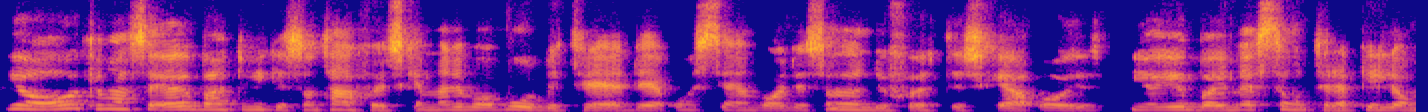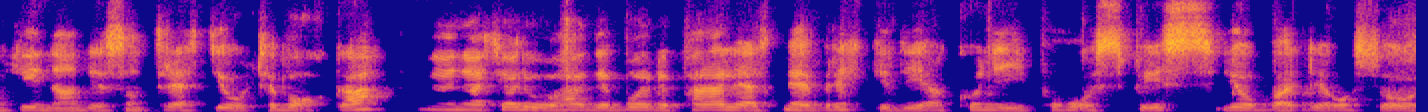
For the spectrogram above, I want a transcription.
Ja, kan man säga. Jag jobbade inte mycket som tandsköterska, men det var vårdbiträde och sen var det som undersköterska. Och jag jobbade med zonterapi långt innan det, som 30 år tillbaka. Men att jag då hade både parallellt med Bräcke diakoni på hospice, jobbade och så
